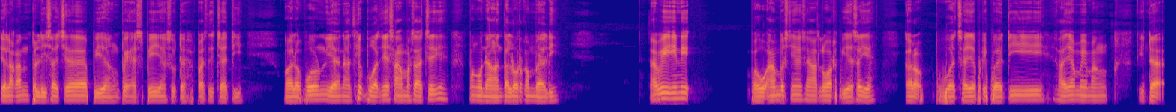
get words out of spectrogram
Silakan beli saja biang PSP yang sudah pasti jadi. Walaupun ya nanti buatnya sama saja ya, menggunakan telur kembali. Tapi ini bau amisnya sangat luar biasa ya. Kalau buat saya pribadi, saya memang tidak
